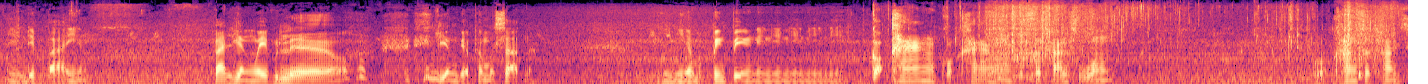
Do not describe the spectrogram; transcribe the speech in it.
ไม่อยากเด็ดปลาอย่างปลาเลี้ยงไว้พุ่นแล้วเลี้ยงแบบธรรมชาตินะนี่เนี่ยบอเป่งๆนี่นี่นี่นี่นี่เกาะค้างเกาะค้างสถานสวง เกาะคางสถานส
